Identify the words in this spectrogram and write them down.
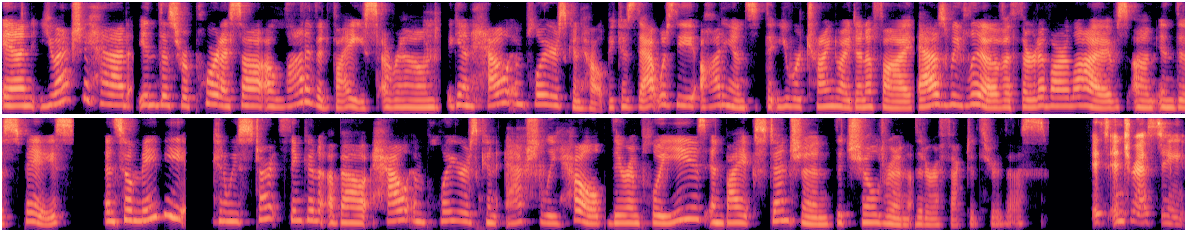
and you actually had in this report, I saw a lot of advice around, again, how employers can help, because that was the audience that you were trying to identify as we live a third of our lives um, in this space. And so maybe can we start thinking about how employers can actually help their employees and by extension, the children that are affected through this? It's interesting.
